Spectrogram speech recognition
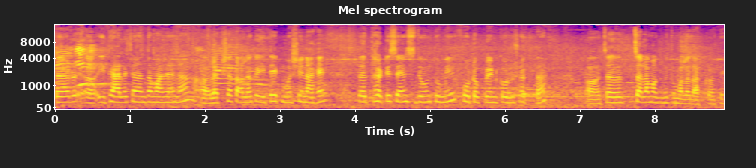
तर इथे आल्याच्यानंतर माझ्या ना लक्षात आलं की इथे एक मशीन आहे. तर थर्टी सेंट्स देऊन तुम्ही फोटो प्रिंट करू शकता. चल चला मग मी तुम्हाला दाखवते.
